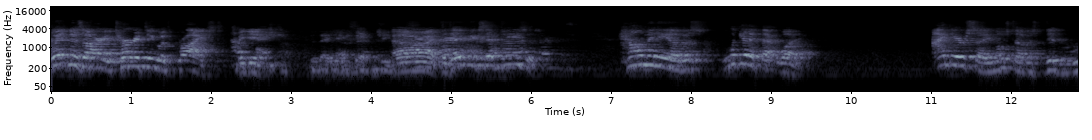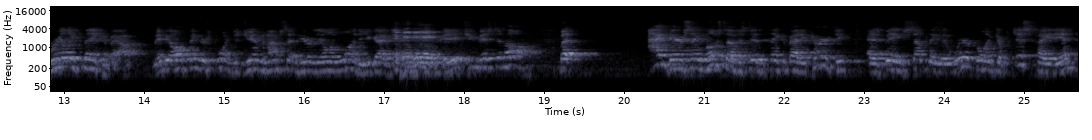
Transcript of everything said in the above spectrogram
When does our eternity with Christ begin? The day you accept Jesus. All right, the day we accept Jesus. How many of us look at it that way? I dare say most of us didn't really think about, maybe all fingers point to Jim and I'm sitting here the only one, and you guys, idiot, you missed it all. But I dare say most of us didn't think about eternity as being something that we're going to participate in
